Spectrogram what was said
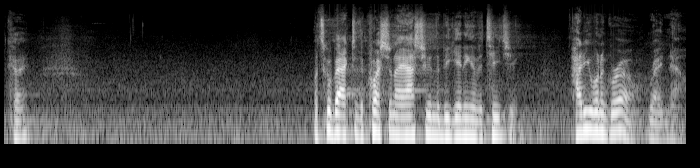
Okay? Let's go back to the question I asked you in the beginning of the teaching. How do you want to grow right now?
